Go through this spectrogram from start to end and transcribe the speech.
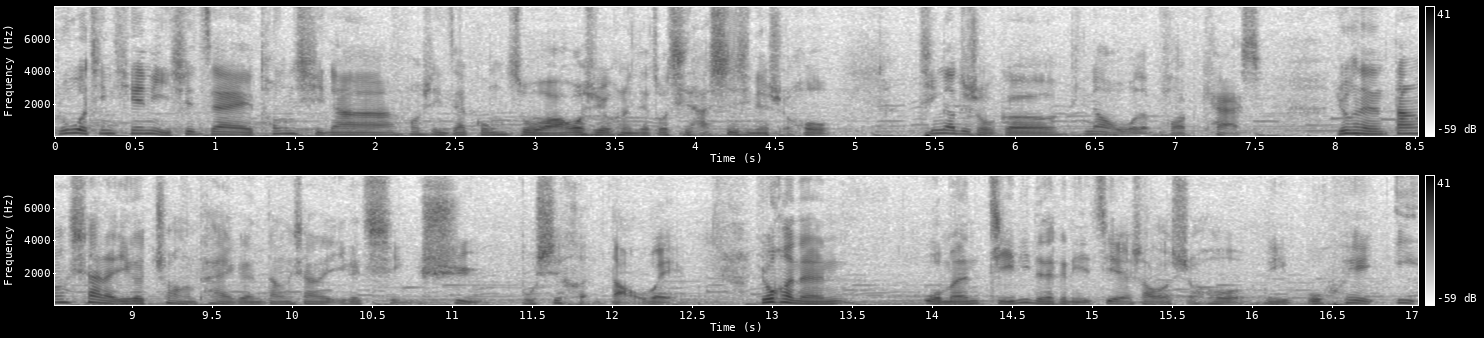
如果今天你是在通勤啊，或是你在工作啊，或是有可能在做其他事情的时候，听到这首歌，听到我的 Podcast，有可能当下的一个状态跟当下的一个情绪不是很到位，有可能我们极力的在给你介绍的时候，你不会一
